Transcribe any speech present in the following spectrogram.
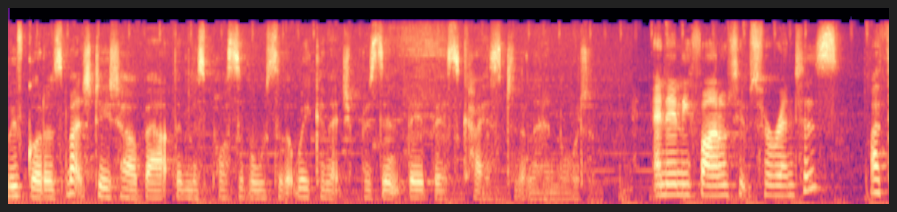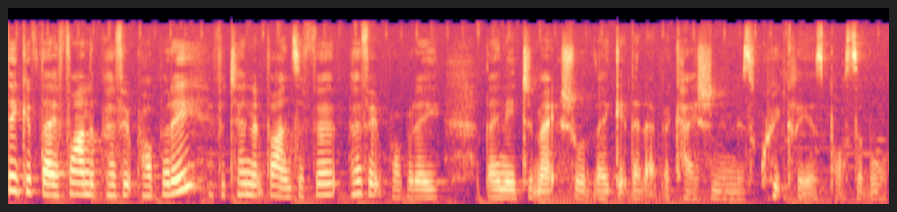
We've got as much detail about them as possible so that we can actually present their best case to the landlord. And any final tips for renters? I think if they find the perfect property, if a tenant finds a perfect property, they need to make sure that they get that application in as quickly as possible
